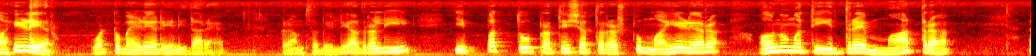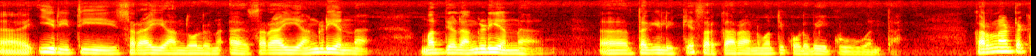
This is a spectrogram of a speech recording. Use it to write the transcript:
ಮಹಿಳೆಯರು, ಒಟ್ಟು ಮಹಿಳೆಯರು ಏನಿದ್ದಾರೆ ಗ್ರಾಮ ಸಭೆಯಲ್ಲಿ, ಅದರಲ್ಲಿ ಇಪ್ಪತ್ತು ಪ್ರತಿಶತರಷ್ಟು ಮಹಿಳೆಯರ ಅನುಮತಿ ಇದ್ದರೆ ಮಾತ್ರ ಈ ರೀತಿ ಸರಾಯಿ ಆಂದೋಲನ ಸರಾಯಿ ಅಂಗಡಿಯನ್ನು, ಮದ್ಯದ ಅಂಗಡಿಯನ್ನು ತೆಗಿಲಿಕ್ಕೆ ಸರ್ಕಾರ ಅನುಮತಿ ಕೊಡಬೇಕು ಅಂತ. ಕರ್ನಾಟಕ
